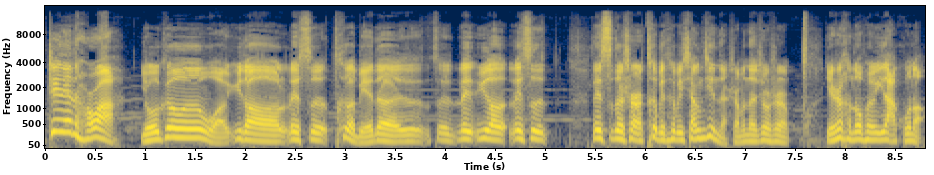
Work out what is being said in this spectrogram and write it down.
这年头啊，有跟我遇到类似特别的，这类遇到类似类似的事儿，特别特别相近的什么呢？就是也是很多朋友一大苦恼，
